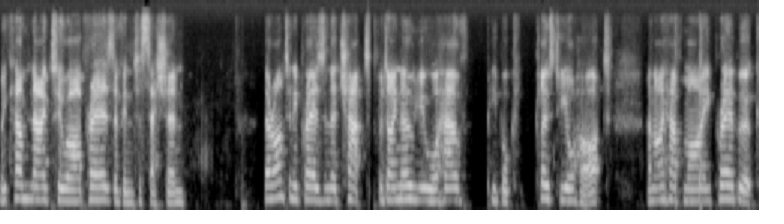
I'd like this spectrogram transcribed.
We come now to our prayers of intercession. There aren't any prayers in the chat, but I know you will have people close to your heart. And I have my prayer book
